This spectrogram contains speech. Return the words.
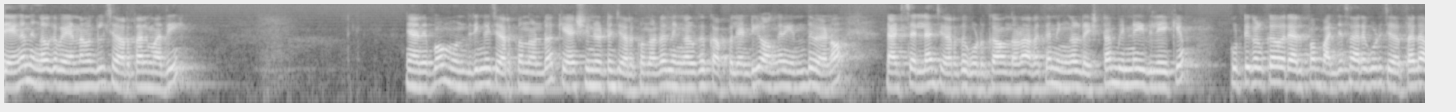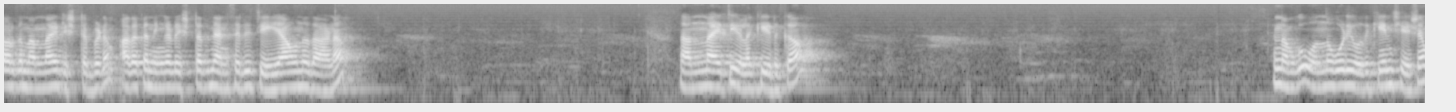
തേങ്ങ നിങ്ങൾക്ക് വേണമെങ്കിൽ ചേർത്താൽ മതി. ഞാനിപ്പോൾ മുന്തിരിങ്ങ ചേർക്കുന്നുണ്ട്. കാഷ്യൂനട്ടും ചേർക്കുന്നുണ്ട്. നിങ്ങൾക്ക് കപ്പലണ്ടിയോ അങ്ങനെ എന്ത് വേണോ നട്ട്സ് എല്ലാം ചേർത്ത് കൊടുക്കാവുന്നതാണ്. അതൊക്കെ നിങ്ങളുടെ ഇഷ്ടം. പിന്നെ ഇതിലേക്ക് കുട്ടികൾക്ക് ഒരല്പം പഞ്ചസാര കൂടി ചേർത്താൽ അവർക്ക് നന്നായിട്ട് ഇഷ്ടപ്പെടും. അതൊക്കെ നിങ്ങളുടെ ഇഷ്ടത്തിനനുസരിച്ച് ചെയ്യാവുന്നതാണ്. നന്നായിട്ട് ഇളക്കിയെടുക്കാം. നമുക്ക് ഒന്നുകൂടി ഒതുക്കിയതിന് ശേഷം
